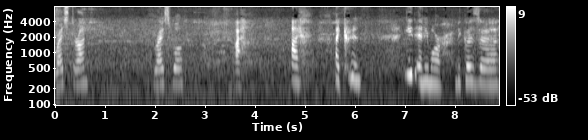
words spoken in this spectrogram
Restaurant. Rice bowl. I, I, I couldn't eat anymore because uh,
